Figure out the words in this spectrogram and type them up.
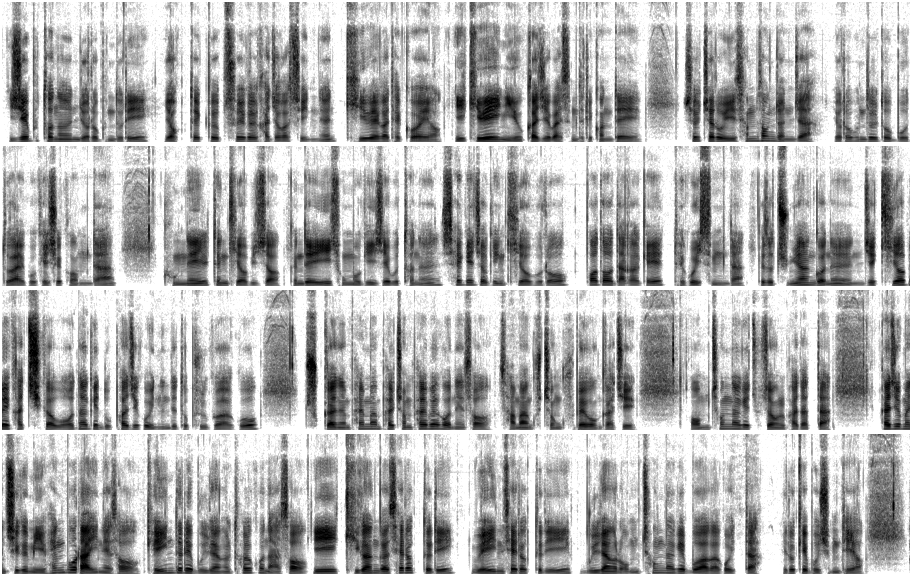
이제부터는 여러분들이 역대급 수익을 가져갈 수 있는 기회가 될 거예요. 이 기회인 이유까지 말씀드릴 건데 실제로 이 삼성전자 여러분들도 모두 알고 계실 겁니다. 국내 1등 기업이죠. 근데 이 종목이 이제부터는 세계적인 기업으로 뻗어 나가게 되고 있습니다. 그래서 중요한 거는 이제 기업의 가치가 워낙에 높아지고 있는데도 불구하고 주가는 88,800원에서 49,900원까지 엄청나게 조정을 받았다. 하지만 지금 이 횡보 라인에서 개인들의 물량을 털고 나서 이 기관과 세력들이 외인 세력들이 물량을 엄청나게 모아가고 있다. 이렇게 보시면 돼요.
